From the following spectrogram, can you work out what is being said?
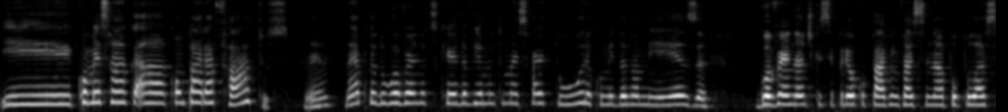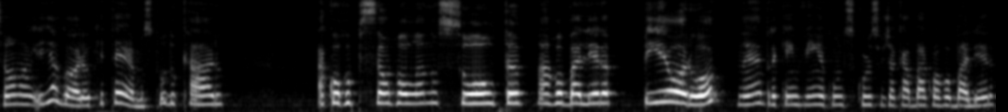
e começar a comparar fatos. Né? Na época do governo de esquerda havia muito mais fartura, comida na mesa, governante que se preocupava em vacinar a população. E agora, o que temos? Tudo caro, a corrupção rolando solta, a roubalheira piorou, né? Para quem vinha com o discurso de acabar com a roubalheira.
